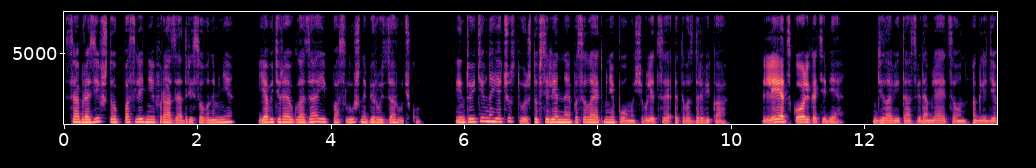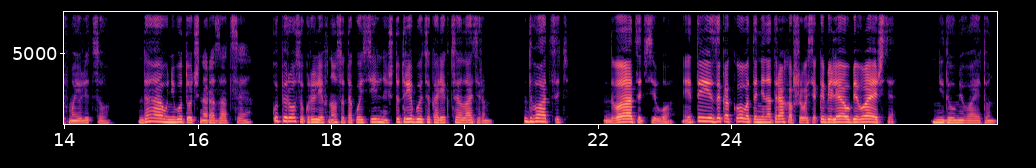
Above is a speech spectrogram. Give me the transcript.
Сообразив, что последние фразы адресованы мне, я вытираю глаза и послушно берусь за ручку. Интуитивно я чувствую, что Вселенная посылает мне помощь в лице этого здоровяка. «Лет сколько тебе?» – деловито осведомляется он, оглядев мое лицо. Да, у него точно розация. Купероз у крыльев носа такой сильный, что требуется коррекция лазером. Двадцать. Двадцать всего. И ты из-за какого-то ненатрахавшегося кобеля убиваешься? Недоумевает он.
